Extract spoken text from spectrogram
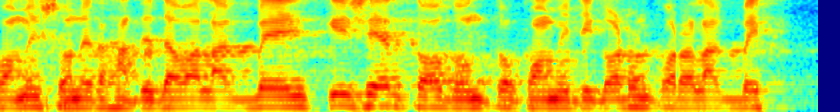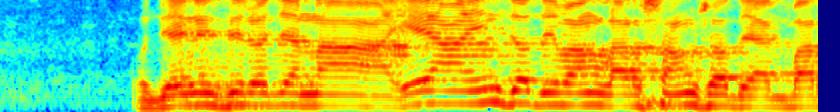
কমিশনের হাতে দেওয়া লাগবে? কিসের তদন্ত কমিটি গঠন করা লাগবে? জেনেছিল যে না, এ আইন যদি বাংলার সংসদে একবার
